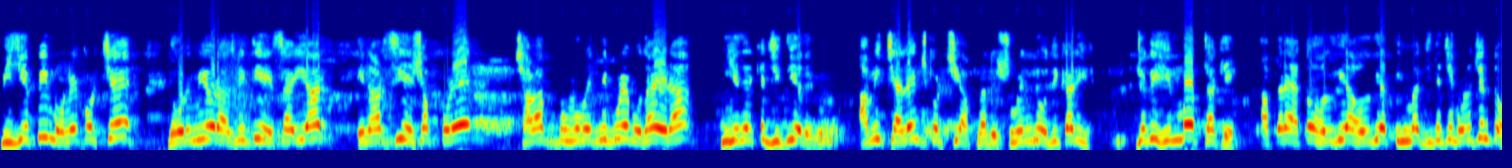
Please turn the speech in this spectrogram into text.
বিজেপি মনে করছে ধর্মীয় রাজনীতি, এসআইআর, এনআরসি এসব করে সারা পূর্ব মেদিনীপুরে বোধহয় এরা নিজেদেরকে জিতিয়ে দেবে। আমি চ্যালেঞ্জ করছি আপনাদের, শুভেন্দু অধিকারীর। যদি হিম্মত থাকে, আপনারা এত হলদিয়া হলদিয়া তিনবার জিতেছে বলেছেন তো?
